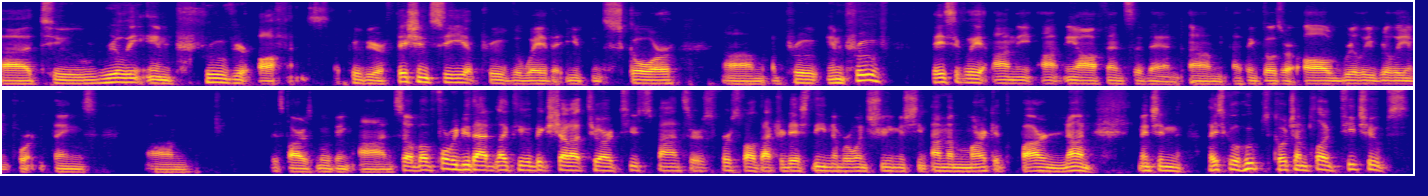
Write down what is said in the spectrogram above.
uh, to really improve your offense, improve your efficiency, improve the way that you can score, um, improve, improve basically on the on the offensive end. Um, I think those are all really, really important things. Um, as far as moving on. So, but before we do that, I'd like to give a big shout out to our two sponsors. First of all, Dr. Dish, the number one shooting machine on the market, bar none. Mention high school hoops, Coach Unplugged, Teach Hoops,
